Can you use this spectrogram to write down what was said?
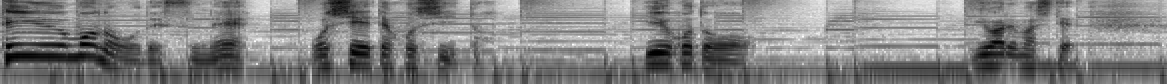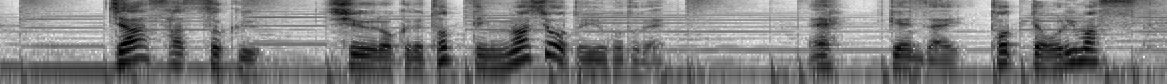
ていうものをですね教えてほしいということを言われましてじゃあ早速収録で撮ってみましょうということでえ現在撮っております。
